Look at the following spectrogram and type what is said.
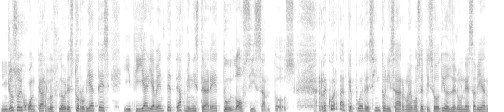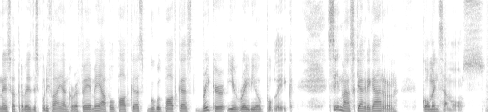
Yo soy Juan Carlos Flores Turrubiates y diariamente te administraré tu dosis santos. Recuerda que puedes sintonizar nuevos episodios de lunes a viernes a través de Spotify, Anchor FM, Apple Podcast, Google Podcast, Breaker y Radio Public. Sin más que agregar, comenzamos.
